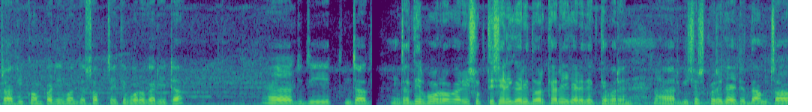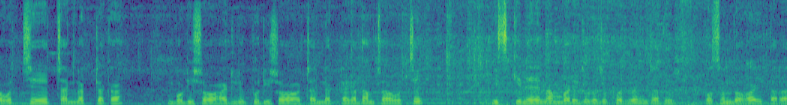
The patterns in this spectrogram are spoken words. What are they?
ট্রাফিক কোম্পানির মধ্যে সবচাইতে বড় গাড়ি এটা। যদি যা, যাদের বড় গাড়ি, শক্তিশালী গাড়ি দরকার, এই গাড়ি দেখতে পারেন। আর বিশেষ করে গাড়িটার দাম চাওয়া হচ্ছে চার লাখ টাকা। বডি সহ, হাইড্রোলিক বডি সহ চার লাখ টাকা দাম চাওয়া হচ্ছে। স্ক্রিনে নাম্বারে যোগাযোগ করবেন। যাদের পছন্দ হয়, তারা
